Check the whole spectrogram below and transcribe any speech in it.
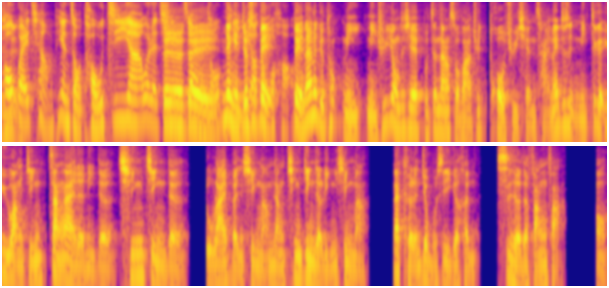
偷拐抢骗走投机呀，为了钱对对，那个就是被。对，那那个通你你去用这些不正当手法去获取钱财，那就是你这个欲望已经障碍了你的清净的如来本性嘛。我们讲清净的灵性嘛，那可能就不是一个很适合的方法哦。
